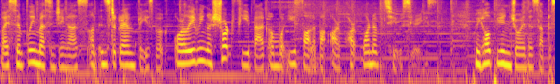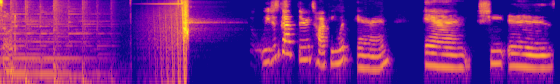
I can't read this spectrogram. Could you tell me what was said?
by simply messaging us on Instagram Facebook or leaving a short feedback on what you thought about our part 1 of 2 series. We hope you enjoy this episode. We just got through talking with Erin, and she is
